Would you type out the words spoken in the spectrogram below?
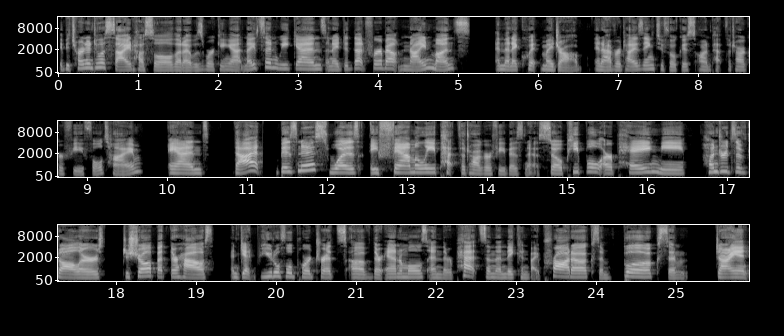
it turned into a side hustle that I was working at nights and weekends. And I did that for about nine months. And then I quit my job in advertising to focus on pet photography full time. And that business was a family pet photography business. So people are paying me hundreds of dollars to show up at their house and get beautiful portraits of their animals and their pets. And then they can buy products and books and giant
